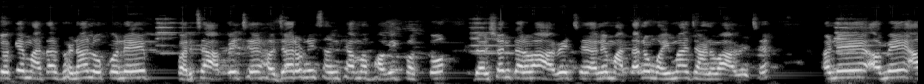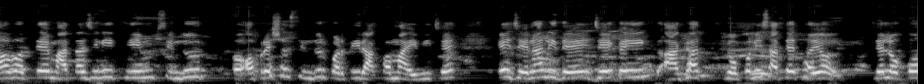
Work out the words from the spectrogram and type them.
જો કે માતા ઘણા લોકોને પરચા આપે છે. હજારોની સંખ્યામાં ભાવિક ભક્તો દર્શન કરવા આવે છે અને માતાનો મહિમા જાણવા આવે છે. અને અમે આ વખતે માતાજીની થીમ સિંદૂર ઓપરેશન સિંદૂર પરથી રાખવામાં આવી છે કે જેના લીધે જે કંઈ આઘાત લોકોની સાથે થયો, જે લોકો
